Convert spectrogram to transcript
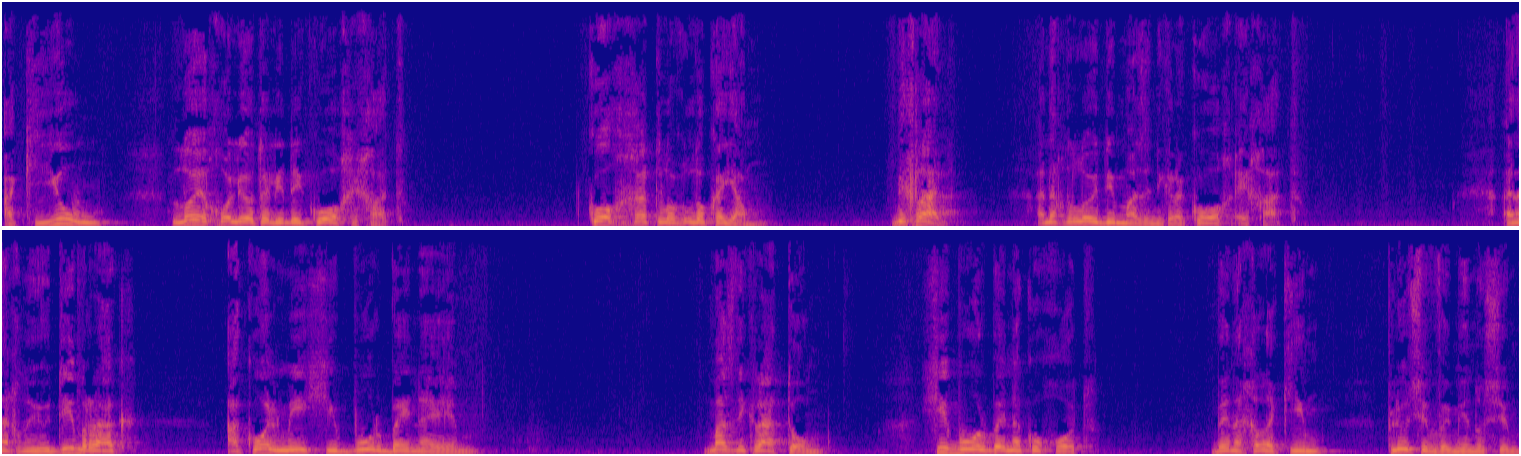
הקיום, לא יכול להיות על ידי כוח אחד. כוח אחד לא, לא קיים, בכלל. אנחנו לא יודעים מה זה נקרא כוח אחד. אנחנו יודעים רק הכל מחיבור ביניהם. מה זה נקרא אטום? חיבור בין הכוחות, בין החלקים, פלוסים ומינוסים,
